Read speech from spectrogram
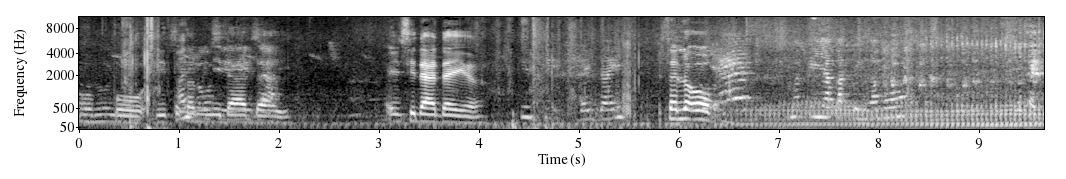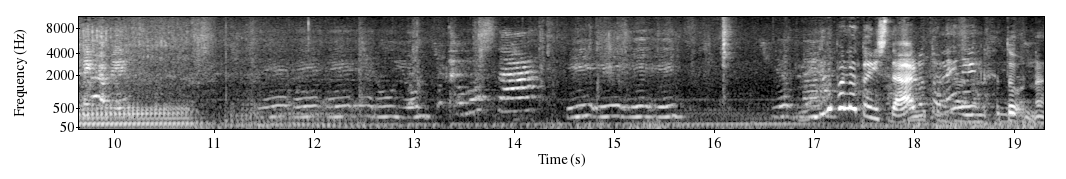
Opo, dito kami ni Daday. Ay, si Daday, oh. Day-day, Sa loob. Matiya ka tinga mo. Pwede kami. Eh, eh, eh, eh, Ruyon. Kumusta? Eh, eh, eh, eh. Hindi pa luto isda. Luto na yun eh. Ito na.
